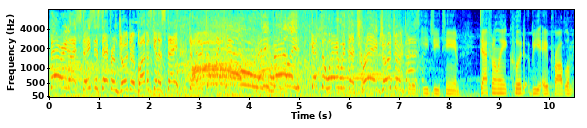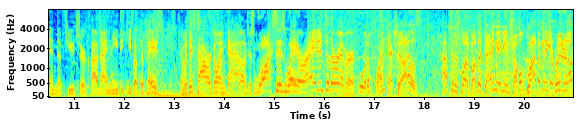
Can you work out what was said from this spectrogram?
Very nice stasis there from Jojo. Blabber's gonna stay. The the kill, and he barely gets away with the trade. Jojo to this EG team definitely could be a problem in the future. Cloud9 need to keep up the pace. And with this tower going down, just walks his way right into the river. Ooh, what a flank, actually. Isles Habs in a spot above it. Danny may be in trouble. Blabber going to get rooted up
